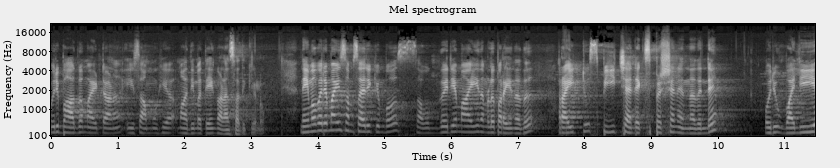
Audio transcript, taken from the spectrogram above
ഒരു ഭാഗമായിട്ടാണ് ഈ സാമൂഹ്യ മാധ്യമത്തെയും കാണാൻ സാധിക്കുള്ളൂ നിയമപരമായി സംസാരിക്കുമ്പോൾ സൗകര്യമായി നമ്മൾ പറയുന്നത് right to speech and expression എന്നതിന്റെ ഒരു വലിയ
